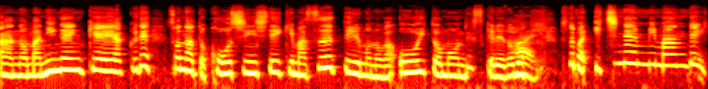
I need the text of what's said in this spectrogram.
あの、まあ、2年契約でその後更新していきますっていうものが多いと思うんですけれども、はい、例えば1年未満で引っ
